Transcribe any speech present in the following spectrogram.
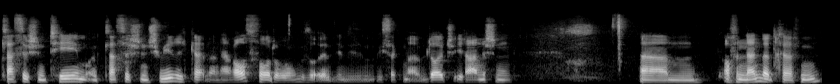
klassischen Themen und klassischen Schwierigkeiten und Herausforderungen, so in, in diesem, ich sag mal, im deutsch-iranischen ähm, Aufeinandertreffen,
